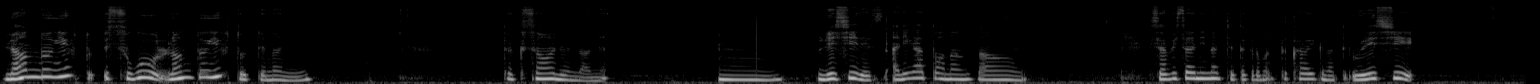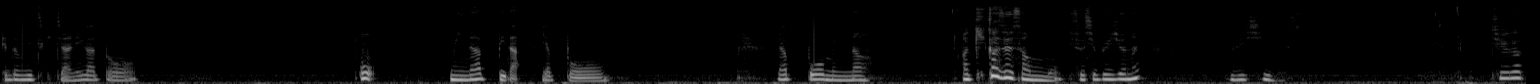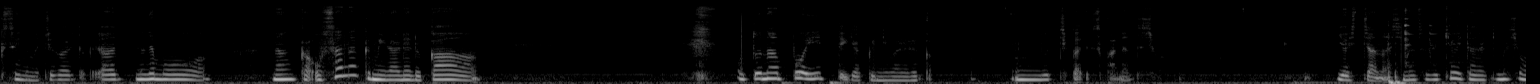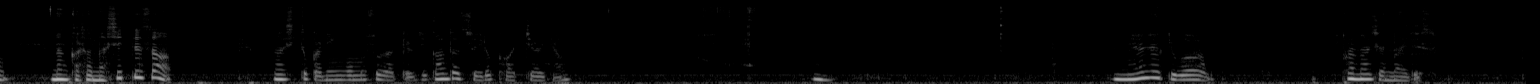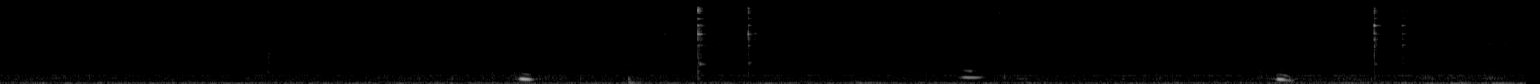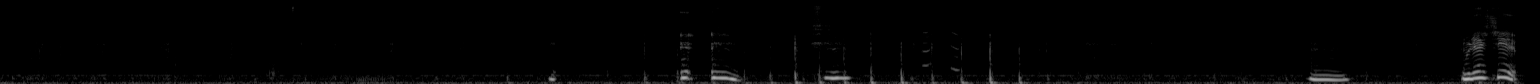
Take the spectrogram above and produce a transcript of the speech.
ランドギフト？えすごい。ランドギフトって何？たくさんあるんだね。うん。嬉しいです。ありがとうなんさん。久々になっちゃったからまた可愛くなってる嬉しい。江戸美月ちゃんありがとう。おみなっぴだ。やっぽやっぽみんな。秋風さんも久しぶりじゃない？嬉しいです。中学生に間違われたか。あでもなんか幼く見られるか。大人っぽいって逆に言われるか。うんどっちかですかね私は。よしじゃあ梨の続きをいただきましょう。なんかさ梨ってさ梨とかりんごもそうだけど時間経つと色変わっちゃうじゃん。うん。宮崎はかなじゃないです。うん。嬉しい。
